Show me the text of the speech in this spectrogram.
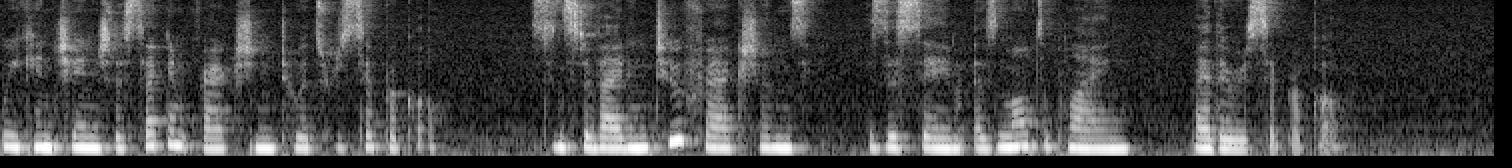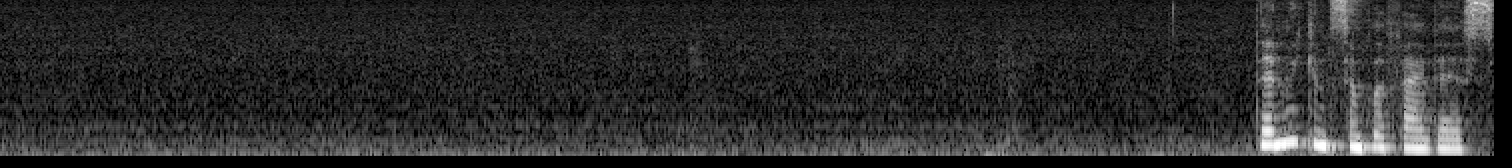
we can change the second fraction to its reciprocal, since dividing two fractions is the same as multiplying by the reciprocal. Then we can simplify this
